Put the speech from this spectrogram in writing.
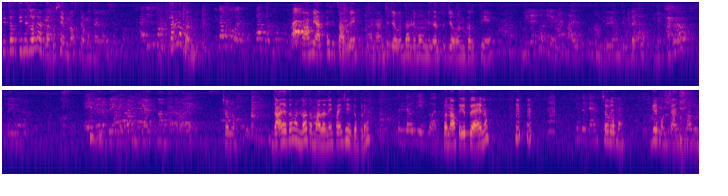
तिच्या तिने जो घातला तो सेम नसल्या मग काय चाल ना पण. आम्ही आत्ताशी चालू आहे. आणि आमचे जेवण झाले मम्मी आता जेवण करते. म्हणते मी लय चलो। दादा तर म्हणला होता मला नाही पाहिजे कपडे. पण जाऊ दे येतो आता. पण आता येतोय आहे ना. चलो मग. घे मग चान्स मारून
